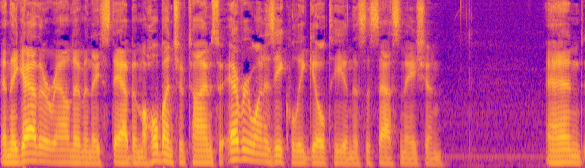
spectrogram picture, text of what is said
And they gather around him and they stab him a whole bunch of times. So everyone is equally guilty in this assassination. And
